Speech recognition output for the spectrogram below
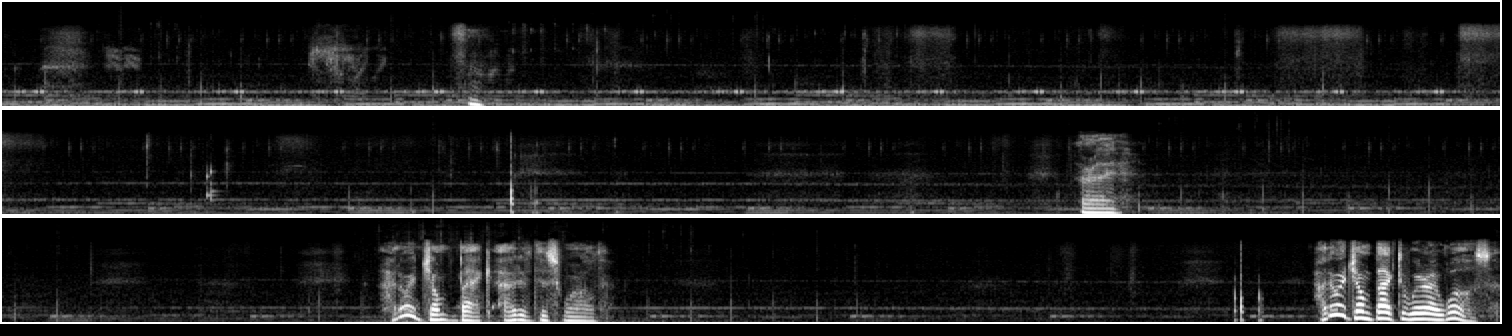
do I jump back out of this world? How do I jump back to where I was?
